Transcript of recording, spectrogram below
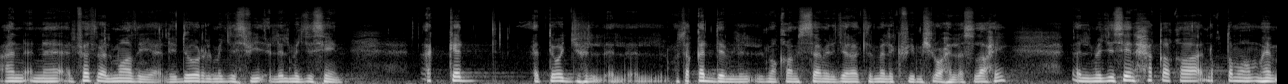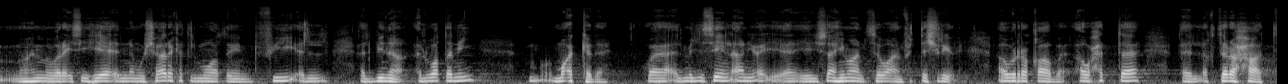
عن أن الفترة الماضية لدور المجلس في للمجلسين أكد التوجه المتقدم للمقام السامي لجلالة الملك في مشروعه الإصلاحي. المجلسين حققا نقطة مهم مهمة ورئيسية هي أن مشاركة المواطنين في البناء الوطني مؤكدة. والمجلسين الآن يساهمان سواء في التشريع أو الرقابة أو حتى الاقتراحات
